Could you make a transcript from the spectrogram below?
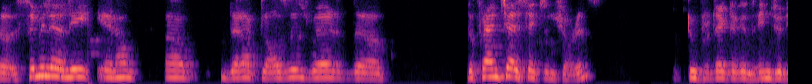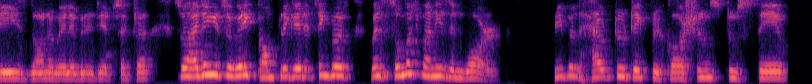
Uh, similarly, you know, uh, there are clauses where the the franchise takes insurance, to protect against injuries, non-availability, etc. So I think it's a very complicated thing. because when so much money is involved, people have to take precautions to save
